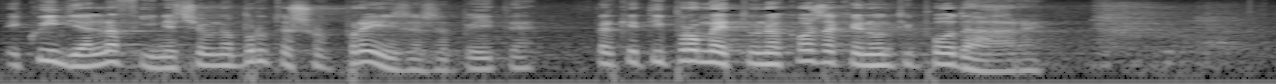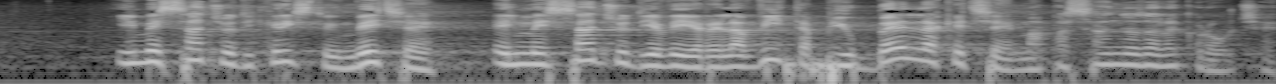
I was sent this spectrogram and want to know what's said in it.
E quindi alla fine c'è una brutta sorpresa, sapete, perché ti promette una cosa che non ti può dare. Il messaggio di Cristo invece è il messaggio di avere la vita più bella che c'è, ma passando dalla croce.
